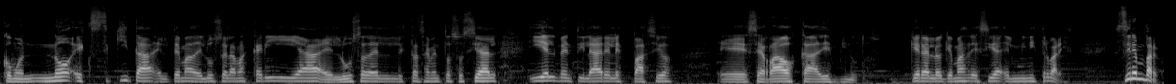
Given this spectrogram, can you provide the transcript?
Como no quita el tema del uso de la mascarilla, el uso del distanciamiento social y el ventilar el espacio eh, cerrados cada 10 minutos, que era lo que más decía el ministro Párez. Sin embargo,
